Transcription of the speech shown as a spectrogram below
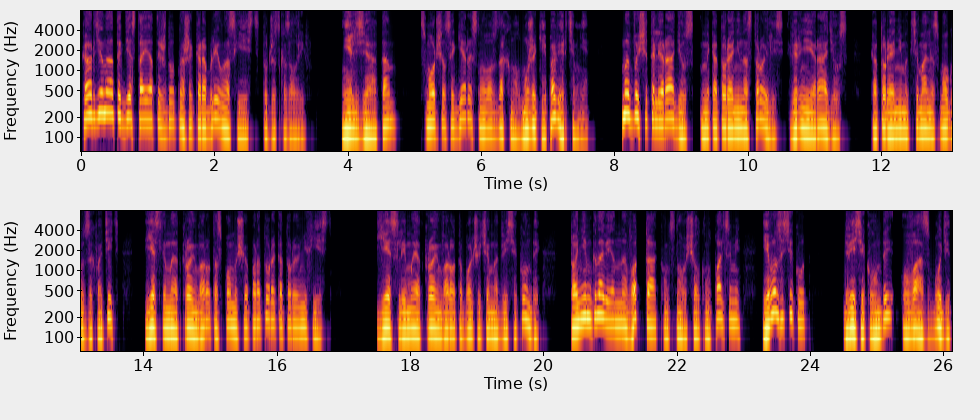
«Координаты, где стоят и ждут наши корабли, у нас есть», — тут же сказал Риф. «Нельзя там», — сморщился Гера и снова вздохнул. «Мужики, поверьте мне. Мы высчитали радиус, на который они настроились, вернее, радиус, который они максимально смогут захватить, если мы откроем ворота с помощью аппаратуры, которая у них есть. Если мы откроем ворота больше, чем на 2 секунды, то они мгновенно, вот так, он снова щелкнул пальцами, его засекут. Две секунды, у вас будет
